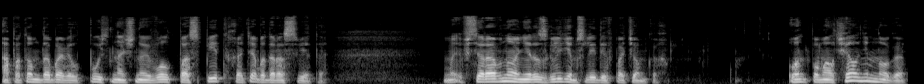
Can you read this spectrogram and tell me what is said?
а потом добавил, «пусть ночной волк поспит хотя бы до рассвета. Мы все равно не разглядим следы в потемках». Он помолчал немного,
